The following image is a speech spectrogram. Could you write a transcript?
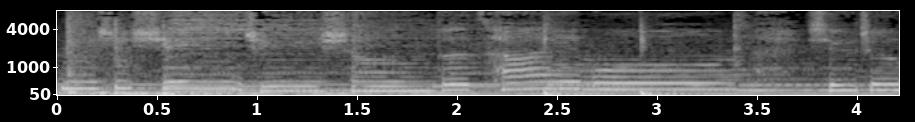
你是信纸上的彩墨，写着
